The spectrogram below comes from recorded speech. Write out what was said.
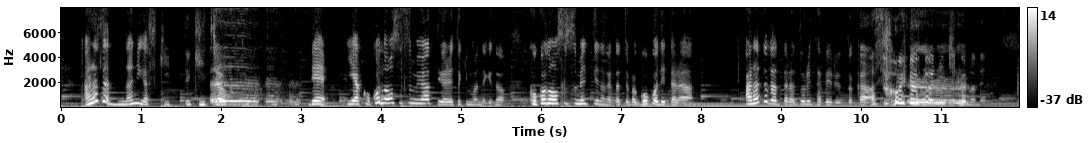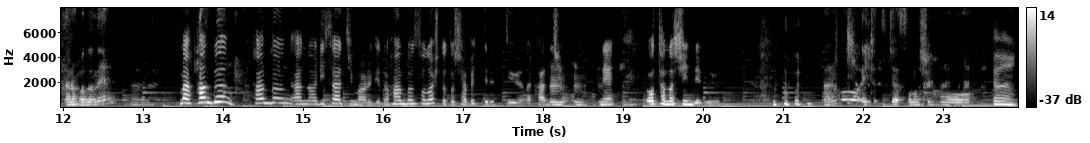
「あなた何が好き?」って聞いちゃう。うんうんで「いやここのおすすめは?」って言われる時もあるんだけどここのおすすめっていうのが例えば5個出たら「あなただったらどれ食べる?」とか そういうふうに聞くのね。うんなるほどねうんまあ半分半分あのリサーチもあるけど半分その人と喋ってるっていうような感じねを楽しんでるよ。なるほどえちょっとじゃあその手法をうん、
